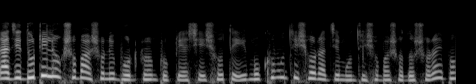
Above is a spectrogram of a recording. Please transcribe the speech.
রাজ্যে দুটি লোকসভা আসনে ভোট গ্রহণ প্রক্রিয়া শেষ হতেই মুখ্যমন্ত্রী সহ রাজ্যের মন্ত্রিসভা সদস্যরা এবং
